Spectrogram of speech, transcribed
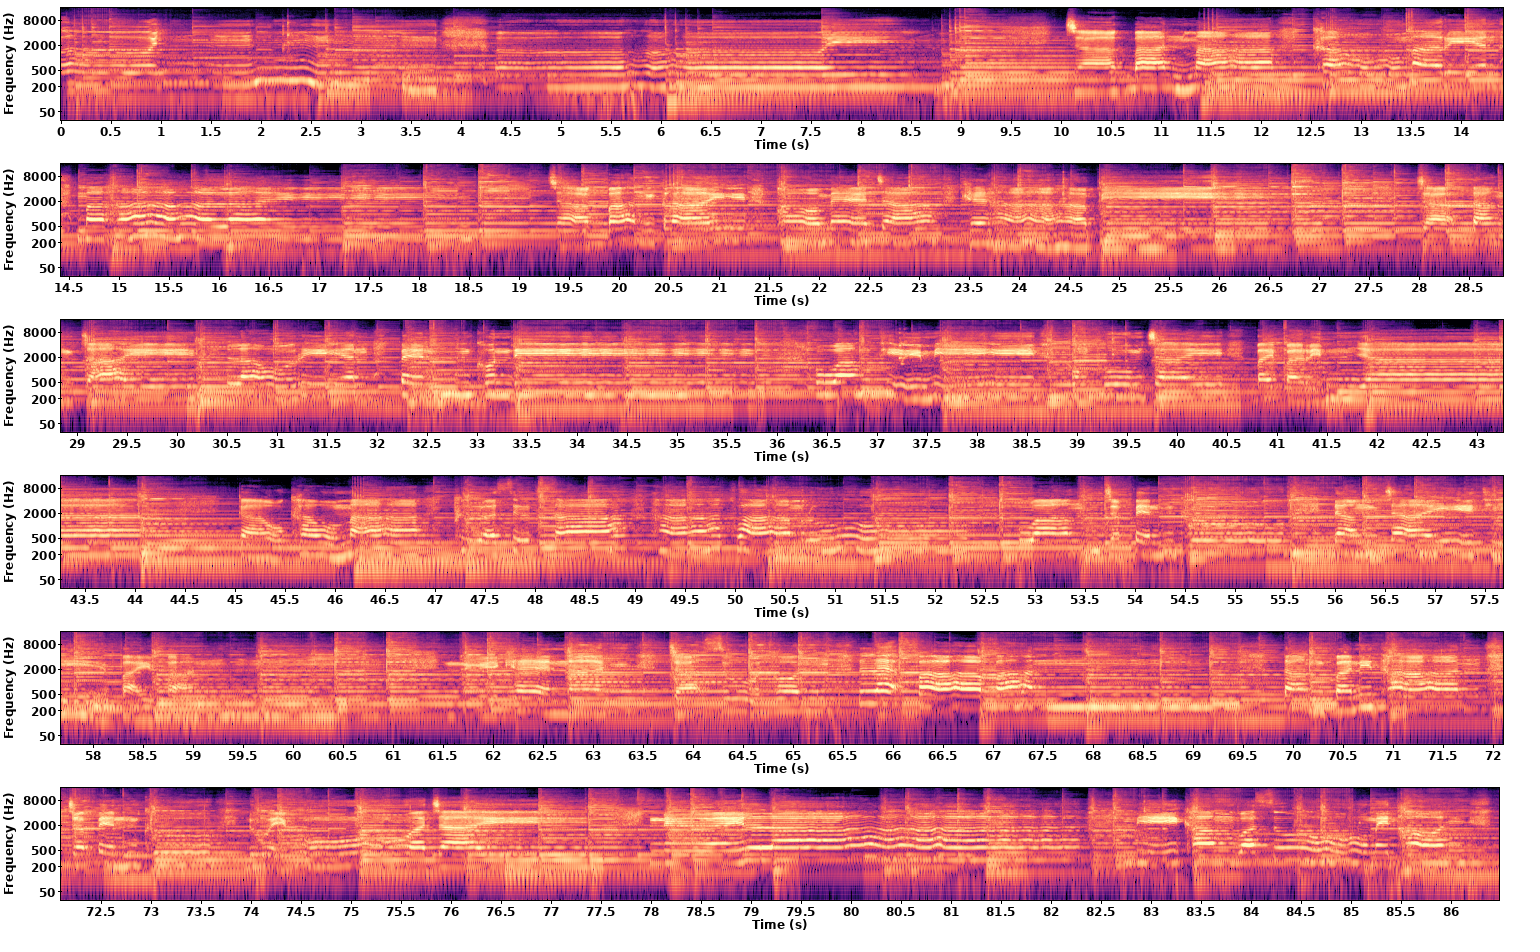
เอ่ยเอ่ยจากบ้านมา เข้ามาเรียนมหาลัย จากบ้านไกล พ่อแม่จ้าแค่ห้าปี จะตั้ง คนดี หวังที่มีคงภูมิใจใบปริญญาก้าวเข้ามา เพื่อศึกษาหาความรู้ หวังจะเป็นครู ดังใจที่ใฝ่ฝัน ปณิธาน จะเป็นครูด้วยหัวใจเหนื่อยล้ามีคำว่าสู้ไม่ถอย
